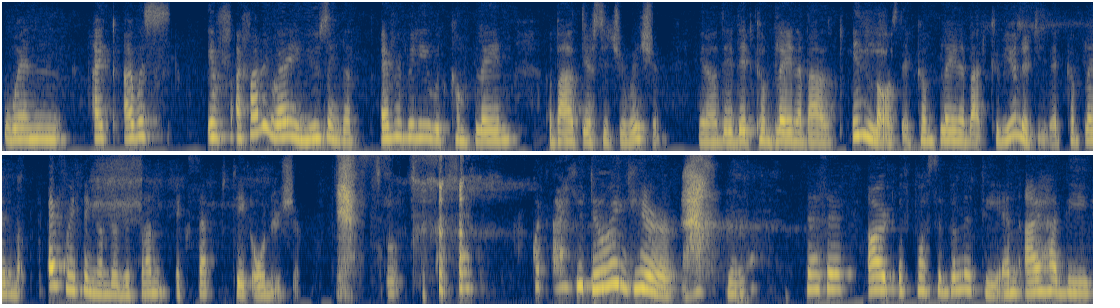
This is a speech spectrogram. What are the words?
when i i was if i found it very amusing that everybody would complain about their situation you know, they, they'd complain about in laws, they'd complain about community, they'd complain about everything under the sun except take ownership. Yes. So said, What are you doing here? Ah. You know? I said, Art of possibility. And I had the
